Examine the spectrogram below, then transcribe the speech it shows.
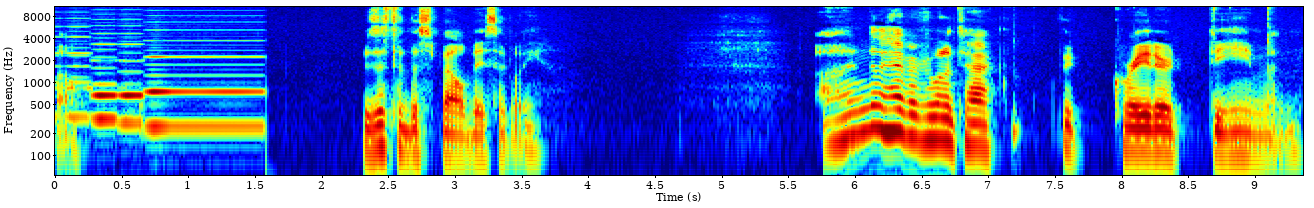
well, resisted the spell, basically. I'm going to have everyone attack the greater demon.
